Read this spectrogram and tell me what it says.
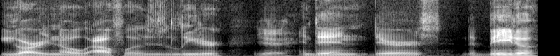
you already know alpha is the leader. Yeah. And then there's the beta.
